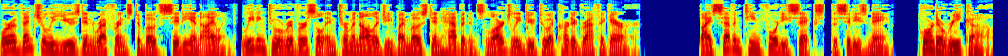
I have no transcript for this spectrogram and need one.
were eventually used in reference to both city and island, leading to a reversal in terminology by most inhabitants largely due to a cartographic error. By 1746, the city's name, Puerto Rico,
